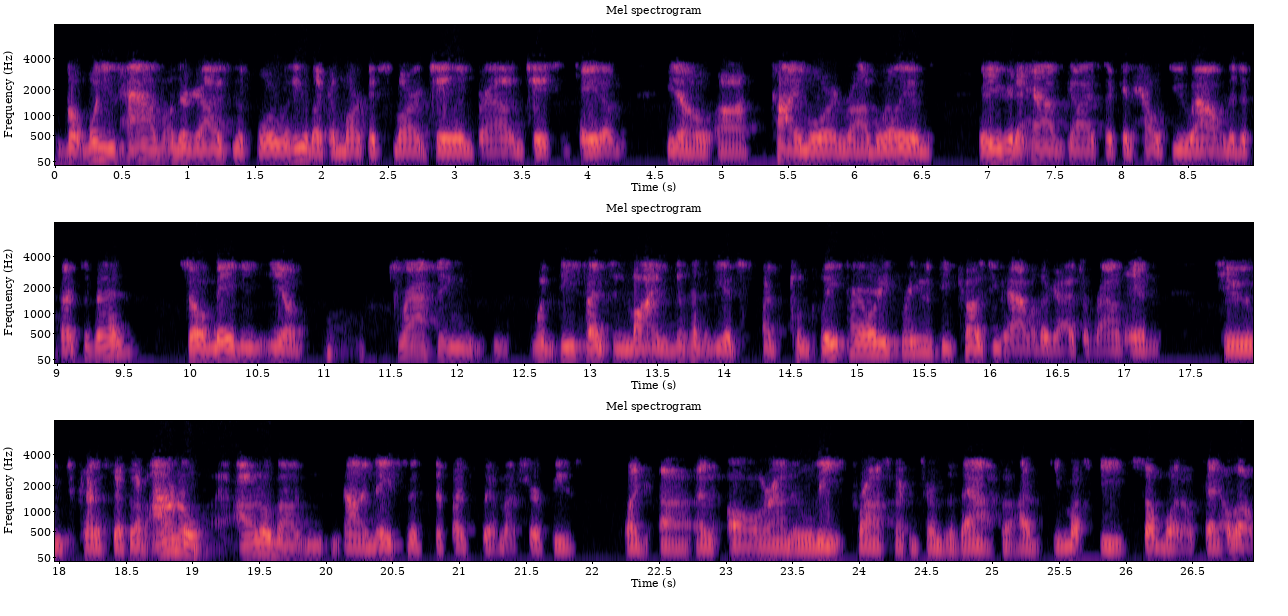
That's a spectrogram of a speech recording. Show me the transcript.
But when you have other guys on the floor with you, like a Marcus Smart, Jaylen Brown, Jayson Tatum, you know, uh, Ty Moore and Rob Williams, you know, you're going to have guys that can help you out on the defensive end. So maybe, you know, drafting with defense in mind doesn't have to be a, a complete priority for you because you have other guys around him to, to kind of step it up. I don't know. I don't know about uh, Nesmith defensively. I'm not sure if he's like uh, an all-around elite prospect in terms of that, but I, he must be somewhat okay. Although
